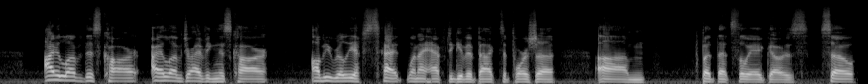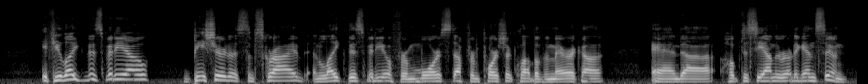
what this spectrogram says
I love this car. I love driving this car. I'll be really upset when I have to give it back to Porsche. Um, but that's the way it goes. So, if you liked this video, be sure to subscribe and like this video for more stuff from Porsche Club of America, and uh, hope to see you on the road again soon.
